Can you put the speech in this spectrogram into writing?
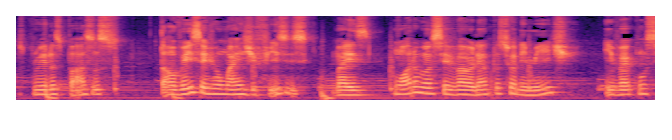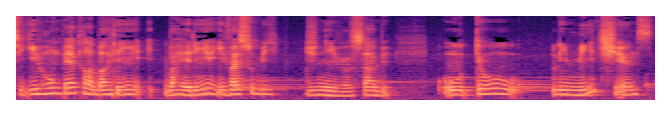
Os primeiros passos talvez sejam mais difíceis, mas uma hora você vai olhar para o seu limite e vai conseguir romper aquela barreirinha, barreirinha e vai subir de nível, sabe? O teu limite antes,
